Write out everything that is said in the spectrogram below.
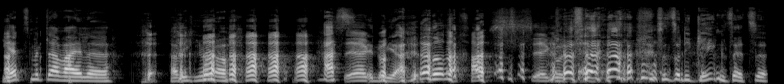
Jetzt mittlerweile habe ich nur noch Hass in mir. Nur noch Hass. Sehr gut. Das sind so die Gegensätze.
